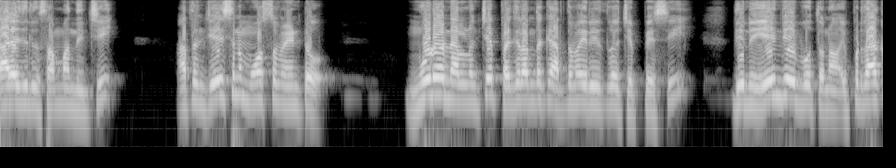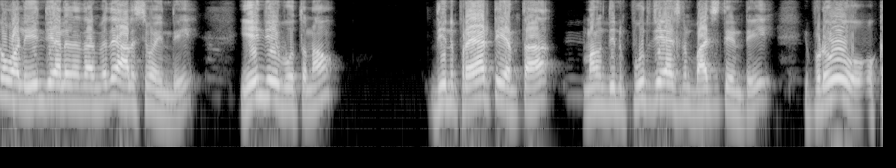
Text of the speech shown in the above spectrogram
కాలేజీలకు సంబంధించి అతను చేసిన మోసం ఏంటో మూడో నెల నుంచే ప్రజలందరికీ అర్థమయ్యే రీతిలో చెప్పేసి దీన్ని ఏం చేయబోతున్నాం? ఇప్పుడు దాకా వాళ్ళు ఏం చేయాలనే దాని మీదే ఆలస్యమైంది. ఏం చేయబోతున్నాం? దీని ప్రయారిటీ ఎంత? మనం దీన్ని పూర్తి చేయాల్సిన బాధ్యత ఏంటి? ఇప్పుడు ఒక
